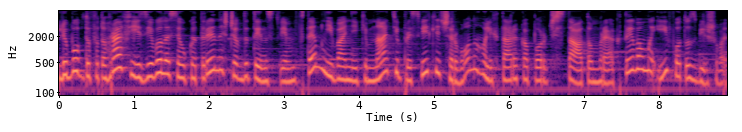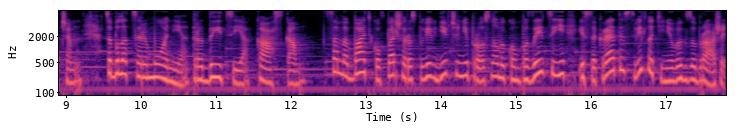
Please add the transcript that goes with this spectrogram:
Любов до фотографії з'явилася у Катерини ще в дитинстві, в темній ванній кімнаті при світлі червоного ліхтарика поруч з татом, реактивами і фотозбільшувачем. Це була церемонія, традиція, казка. Саме батько вперше розповів дівчині про основи композиції і секрети світлотіньових зображень.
